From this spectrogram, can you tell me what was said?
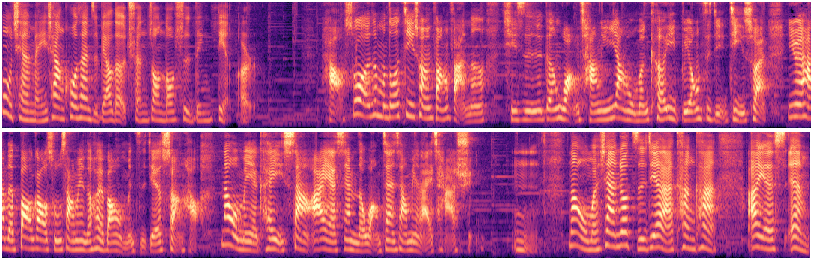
目前每一项扩散指标的权重都是零点二。好，说了这么多计算方法呢，其实跟往常一样，我们可以不用自己计算，因为它的报告书上面都会帮我们直接算好。那我们也可以上 ISM 的网站上面来查询。嗯。那我们现在就直接来看看 ISM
